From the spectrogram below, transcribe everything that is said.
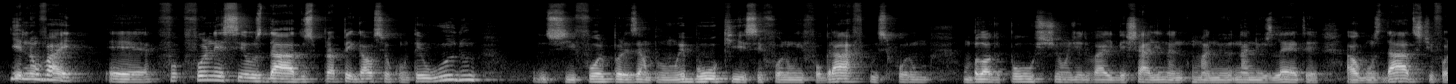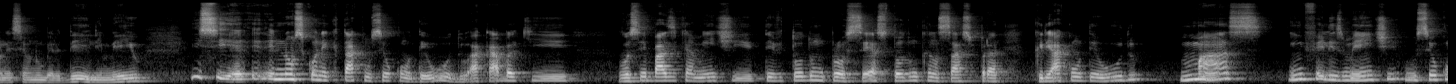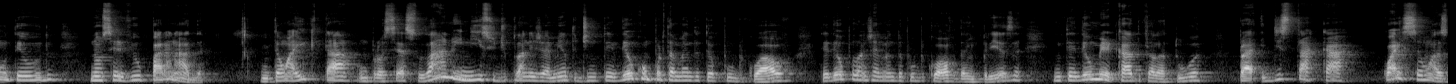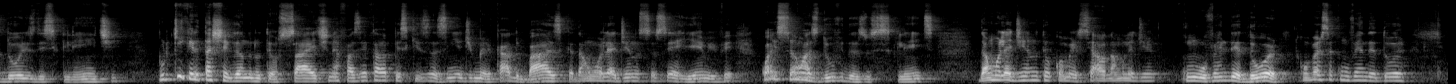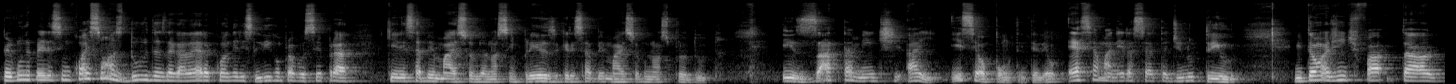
E ele não vai é, fornecer os dados para pegar o seu conteúdo, se for, por exemplo, um e-book, se for um infográfico, se for um, um blog post, onde ele vai deixar ali na, uma, na newsletter alguns dados, te fornecer o número dele, e-mail. E se ele não se conectar com o seu conteúdo, acaba que você basicamente teve todo um processo, todo um cansaço para criar conteúdo, mas infelizmente o seu conteúdo não serviu para nada. Então aí que está um processo lá no início de planejamento, de entender o comportamento do teu público-alvo, entender o planejamento do público-alvo da empresa, entender o mercado que ela atua, para destacar quais são as dores desse cliente, por que, que ele está chegando no teu site, né? fazer aquela pesquisazinha de mercado básica, dar uma olhadinha no seu CRM, ver quais são as dúvidas dos clientes, Dá uma olhadinha no teu comercial, dá uma olhadinha com o vendedor, conversa com o vendedor, pergunta para ele assim, quais são as dúvidas da galera quando eles ligam para você para querer saber mais sobre a nossa empresa, querer saber mais sobre o nosso produto. Exatamente aí. Esse é o ponto, entendeu? Essa é a maneira certa de nutri-lo. Então a gente está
